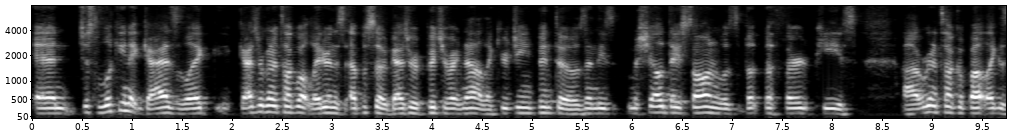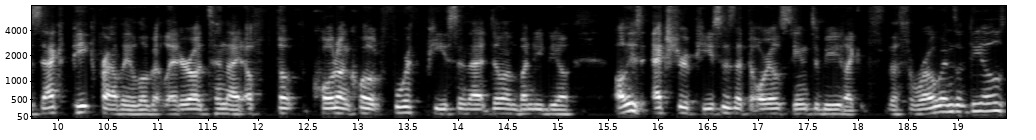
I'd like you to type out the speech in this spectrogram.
and just looking at guys like guys we're going to talk about later in this episode, guys who are pitching right now, like Eugene Pintos and these Mishael Deson was the, the third piece. Uh, we're going to talk about like Zach Peek probably a little bit later on tonight, a, the quote unquote fourth piece in that Dylan Bundy deal. All these extra pieces that the Orioles seem to be like the throw ins of deals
